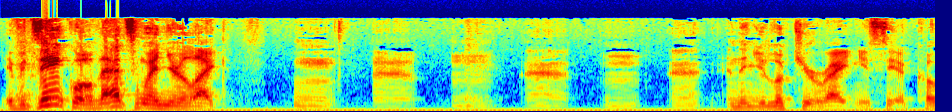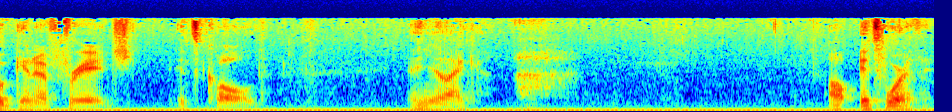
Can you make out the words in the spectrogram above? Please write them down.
If it's equal, that's when you're like, mm, uh. and then you look to your right and you see a Coke in a fridge. It's cold, and you're like, ah. oh, it's worth it.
